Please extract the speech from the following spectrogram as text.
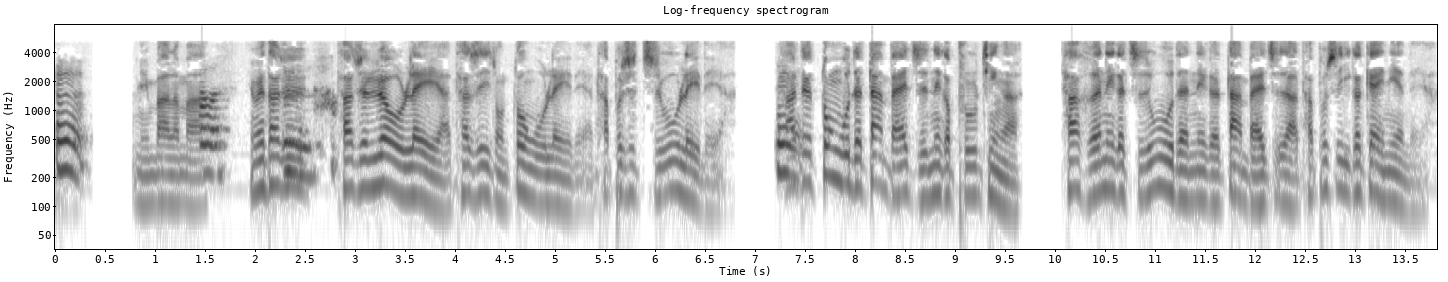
嗯明白了吗？嗯因为它是、嗯它是肉类呀，它是一种动物类的呀，它不是植物类的呀。它嗯这个动物的蛋白质那个 protein 啊，它和那个植物的那个蛋白质啊，它不是一个概念的呀，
